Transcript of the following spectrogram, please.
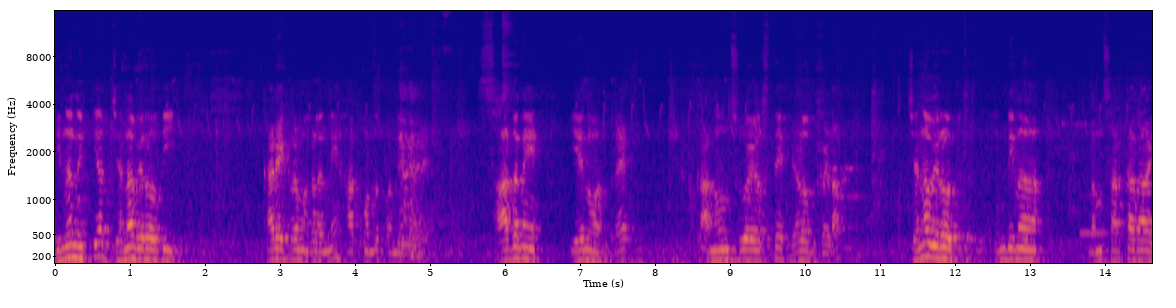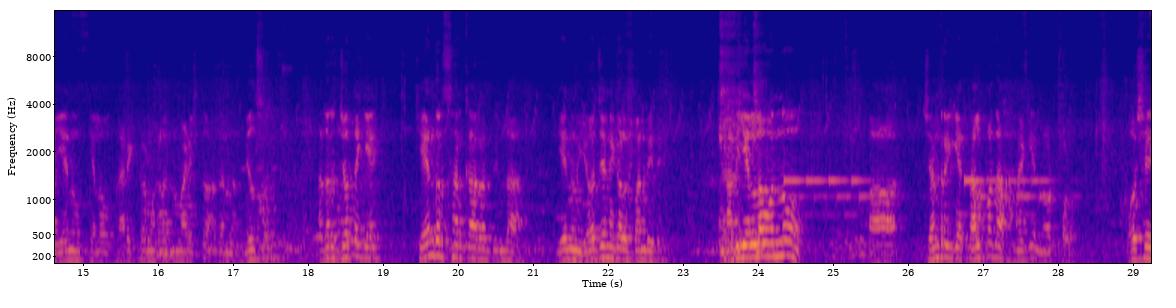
ದಿನನಿತ್ಯ ಜನವಿರೋಧಿ ಕಾರ್ಯಕ್ರಮಗಳನ್ನೇ ಹಾಕ್ಕೊಂಡು ಬಂದಿದ್ದಾರೆ. ಸಾಧನೆ ಏನು ಅಂದರೆ ಕಾನೂನು ಸುವ್ಯವಸ್ಥೆ ಹೇಳೋದು ಬೇಡ. ಜನವಿರೋಧಿ ಹಿಂದಿನ ನಮ್ಮ ಸರ್ಕಾರ ಏನು ಕೆಲವು ಕಾರ್ಯಕ್ರಮಗಳನ್ನು ಮಾಡಿತ್ತು ಅದನ್ನು ನಿಲ್ಲಿಸೋದು. ಅದರ ಜೊತೆಗೆ ಕೇಂದ್ರ ಸರ್ಕಾರದಿಂದ ಏನು ಯೋಜನೆಗಳು ಬಂದಿದೆ. ಅದು ಎಲ್ಲವನ್ನೂ ಜನರಿಗೆ ತಲುಪದ ಹಾಗೆ ನೋಡ್ಕೊಳ್ಳೋದು. ಬಹುಶಃ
